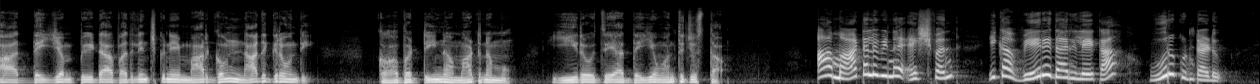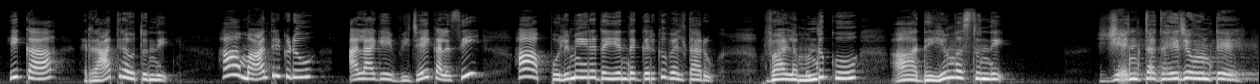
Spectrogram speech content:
ఆ దెయ్యం పీడ వదిలించుకునే మార్గం నా దగ్గర ఉంది. కాబట్టి నా మాట నమ్ము. ఈరోజే ఆ దెయ్యం అంతు చూస్తా. ఆ మాటలు విన్న యశ్వంత్ ఇక వేరే దారి లేక ఊరుకుంటాడు. ఇక రాత్రి అవుతుంది. ఆ మాంత్రికుడు అలాగే విజయ్ కలిసి ఆ పొలిమేర దెయ్యం దగ్గరకు వెళ్తారు. వాళ్ళ ముందుకు ఆ దెయ్యం వస్తుంది. ఎంత ధైర్యం ఉంటే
